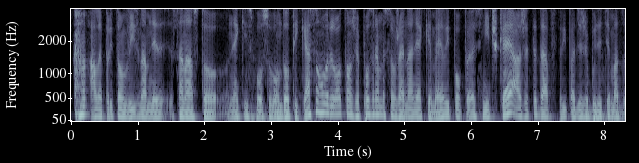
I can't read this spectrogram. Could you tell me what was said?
ale pritom významne sa nás to nejakým spôsobom dotýka. Ja som hovoril o tom, že pozrieme sa už aj na nejaké maily po pesničke a že teda v prípade, že budete mať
